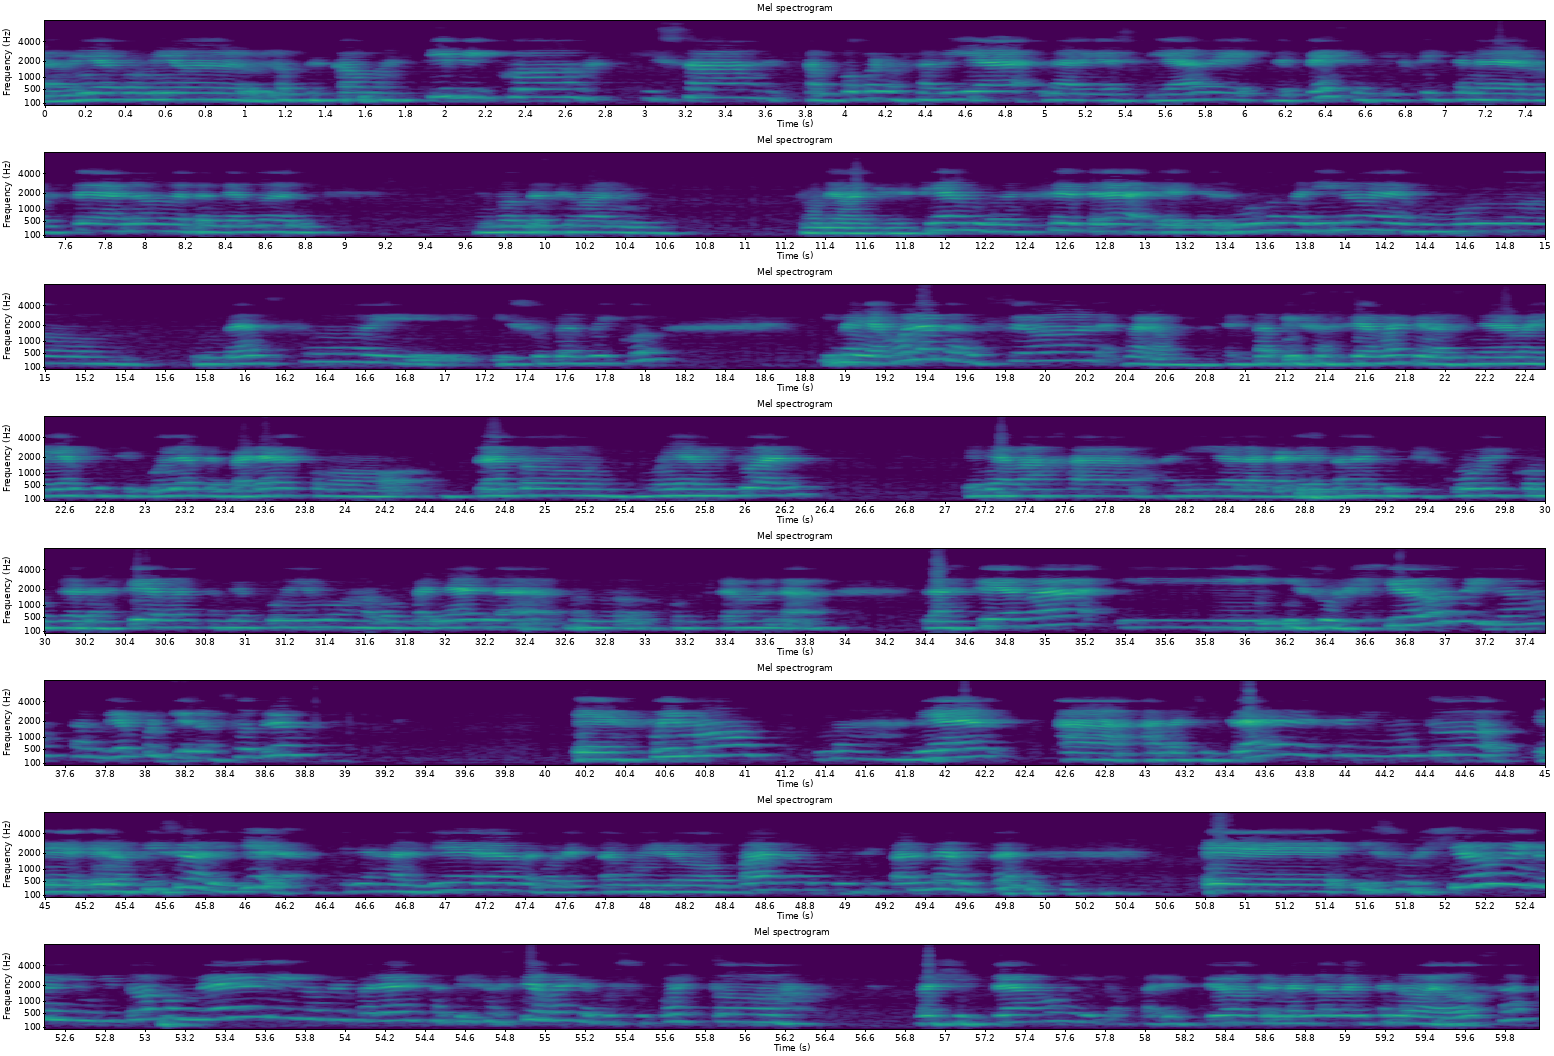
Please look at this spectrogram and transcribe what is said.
había comido los pescados más típicos, quizás tampoco no sabía la diversidad de, peces que existen en el océano, dependiendo de dónde se van donde van creciendo, etcétera. El, mundo marino es un mundo inmenso y, y súper rico. Y me llamó la atención, bueno, esta pizza sierra que la señora María la prepara como un plato muy habitual. Ella baja ahí a la caleta de Pichicuy, compra la sierra, también pudimos acompañarla cuando compramos la, la y, y surgió, digamos, también porque nosotros eh, fuimos más bien a, registrar en ese minuto eh, el oficio de alguera. Ella es alguera, recolecta guiro palo principalmente. Eh, y surgió y nos invitó a comer y a preparar esta pizza sierra que por supuesto registramos y nos pareció tremendamente novedosa.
